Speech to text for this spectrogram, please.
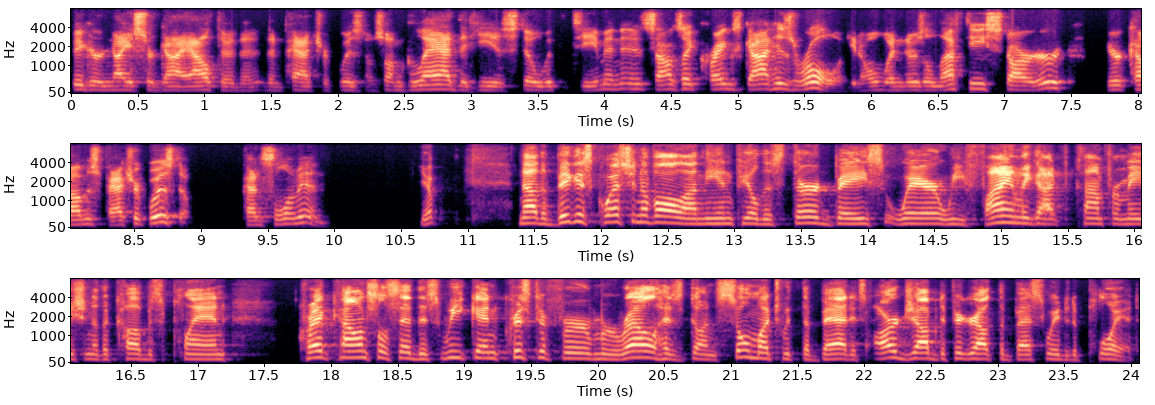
bigger nicer guy out there than, than Patrick Wisdom. So I'm glad that he is still with the team. And it sounds like Craig's got his role. You know, when there's a lefty starter, here comes Patrick Wisdom. Pencil him in. Yep. Now, the biggest question of all on the infield is third base, where we finally got confirmation of the Cubs' plan. Craig Counsell said this weekend Christopher Morel has done so much with the bat. It's our job to figure out the best way to deploy it.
